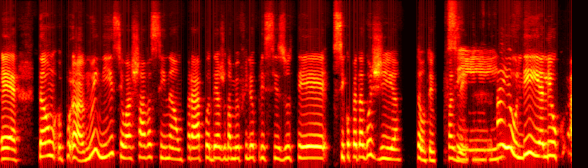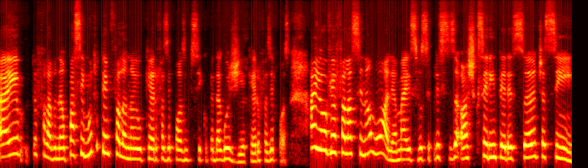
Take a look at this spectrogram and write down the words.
É, então, ah, no início eu achava assim, não, para poder ajudar meu filho eu preciso ter psicopedagogia. Então, tenho que fazer. Sim. Aí eu li, ali, eu, aí eu falava, não, passei muito tempo falando, não, eu quero fazer pós em psicopedagogia, quero fazer pós. Aí eu ouvia falar assim, não, olha, mas você precisa, eu acho que seria interessante, assim,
